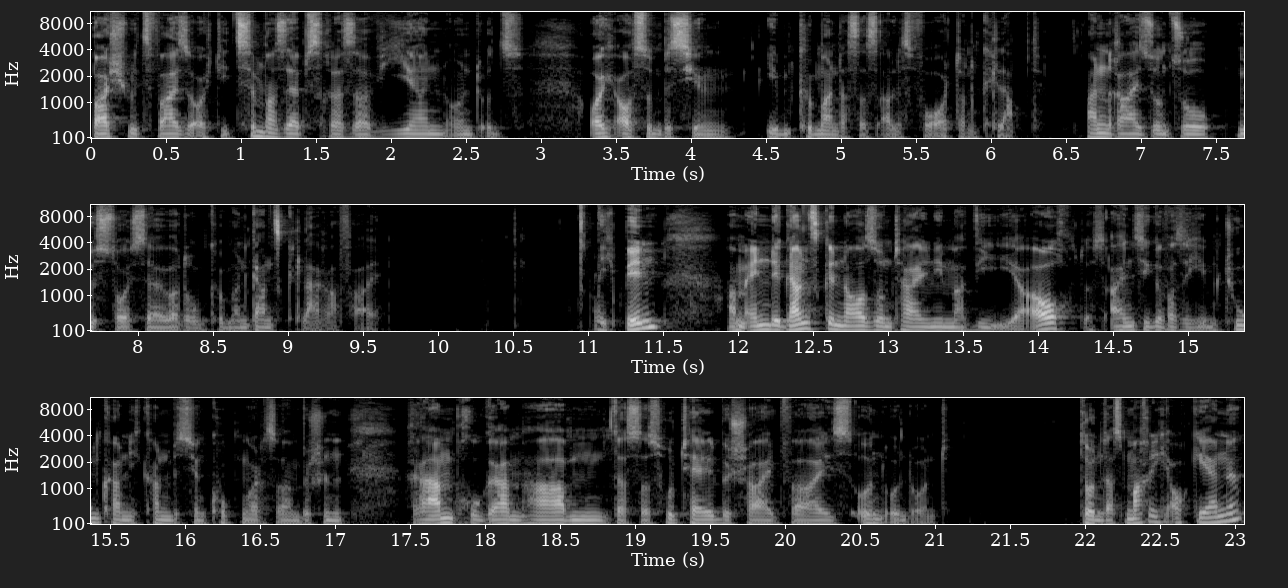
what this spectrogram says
beispielsweise euch die Zimmer selbst reservieren und uns euch auch so ein bisschen eben kümmern, dass das alles vor Ort dann klappt. Anreise und so müsst ihr euch selber drum kümmern, ganz klarer Fall. Ich bin am Ende ganz genauso ein Teilnehmer wie ihr auch. Das Einzige, was ich eben tun kann, ich kann ein bisschen gucken, dass wir ein bisschen Rahmenprogramm haben, dass das Hotel Bescheid weiß und, und, und. So, und das mache ich auch gerne.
